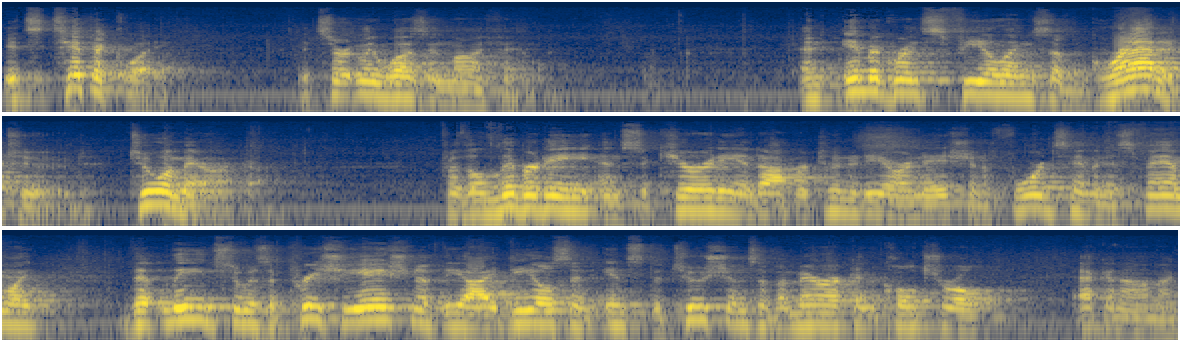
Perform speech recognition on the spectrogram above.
It's typically it certainly was in my family. An immigrant's feelings of gratitude to America for the liberty and security and opportunity our nation affords him and his family that leads to his appreciation of the ideals and institutions of American cultural, economic,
